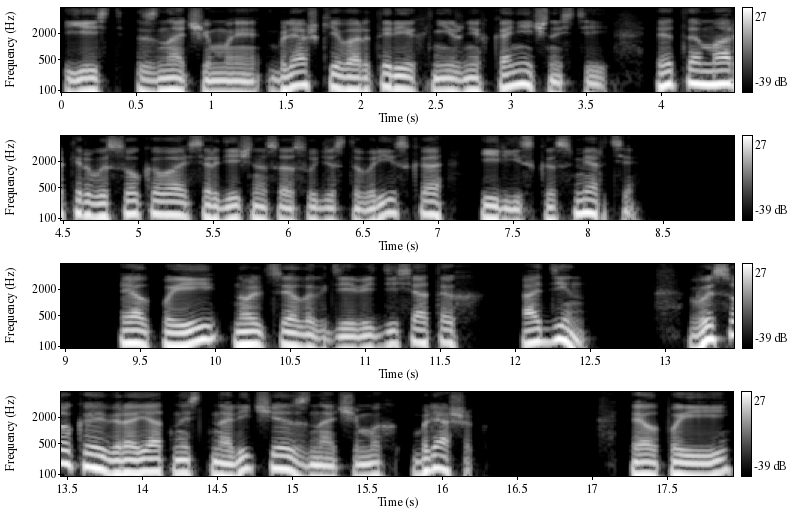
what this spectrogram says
Есть значимые бляшки в артериях нижних конечностей. Это маркер высокого сердечно-сосудистого риска и риска смерти. ЛПИ 0,9. 1. Высокая вероятность наличия значимых бляшек. ЛПИ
